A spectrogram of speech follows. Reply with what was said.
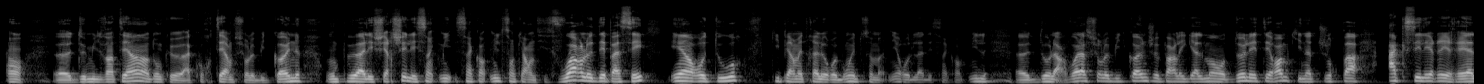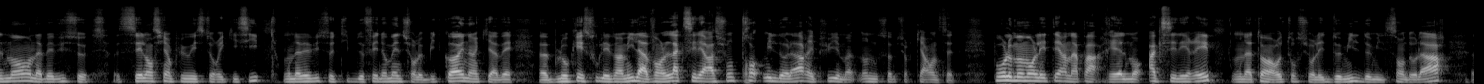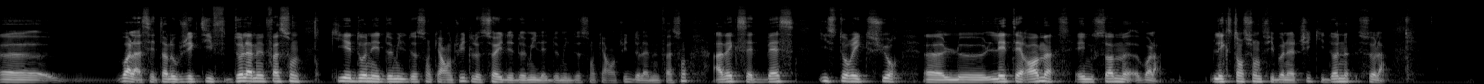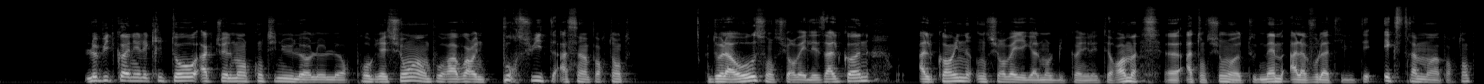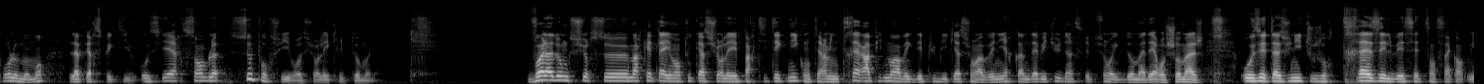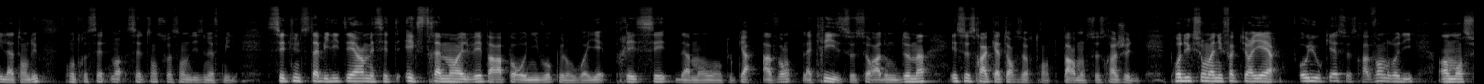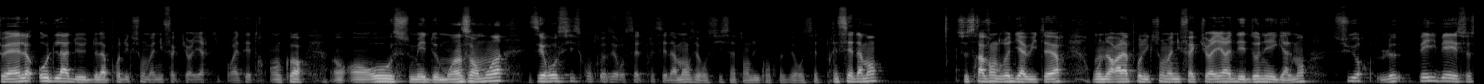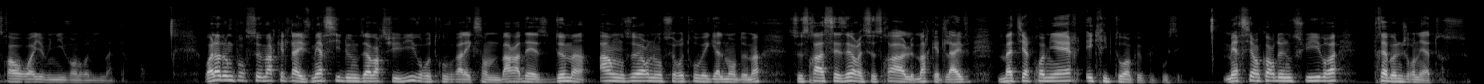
en 2021, euh, donc euh, à court terme sur le Bitcoin, on peut aller chercher les 50 146, voire le dépasser, et un retour qui permettrait le rebond et de se maintenir au-delà des 50 000 euh, dollars. Voilà sur le Bitcoin, je parle également de l'Ethereum qui n'a toujours pas accéléré réellement. On avait vu ce, c'est l'ancien plus haut historique ici, on avait vu ce type de phénomène sur le Bitcoin hein, qui avait bloqué sous les 20 000 avant l'accélération, 30 000 dollars, et puis maintenant nous sommes sur 47. Pour le moment, l'Ether n'a pas réellement accéléré, on attend un retour sur les 2000, 2100 dollars voilà, c'est un objectif de la même façon qui est donné 2248, le seuil des 2000 et 2248 de la même façon, avec cette baisse historique sur euh, l'Ethereum. Et nous sommes, euh, voilà, l'extension de Fibonacci qui donne cela. Le Bitcoin et les cryptos actuellement continuent leur, progression. On pourra avoir une poursuite assez importante de la hausse. On surveille les altcoins, altcoins. On surveille également le Bitcoin et l'Ethereum. attention tout de même à la volatilité extrêmement importante. Pour le moment, la perspective haussière semble se poursuivre sur les crypto-monnaies. Voilà donc sur ce Market Live, en tout cas sur les parties techniques. On termine très rapidement avec des publications à venir. Comme d'habitude, inscription hebdomadaire au chômage aux États-Unis, toujours très élevé, 750 000 attendus contre 779 000. C'est une stabilité, hein, mais c'est extrêmement élevé par rapport au niveau que l'on voyait précédemment, ou en tout cas avant la crise. Ce sera donc demain et ce sera à 14h30. Pardon, ce sera jeudi. Production manufacturière au UK, ce sera vendredi en mensuel. Au-delà de, la production manufacturière qui pourrait être encore en, en hausse, mais de moins en moins. 0,6 contre 0,7 précédemment, 0,6 attendu contre 0,7 précédemment. Ce sera vendredi à 8h. On aura la production manufacturière et des données également sur le PIB. Ce sera au Royaume-Uni vendredi matin. Voilà donc pour ce Market Live. Merci de nous avoir suivis. Vous retrouverez Alexandre Baradez demain à 11h. Nous, on se retrouve également demain. Ce sera à 16h et ce sera le Market Live matières premières et crypto un peu plus poussé. Merci encore de nous suivre. Très bonne journée à tous.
